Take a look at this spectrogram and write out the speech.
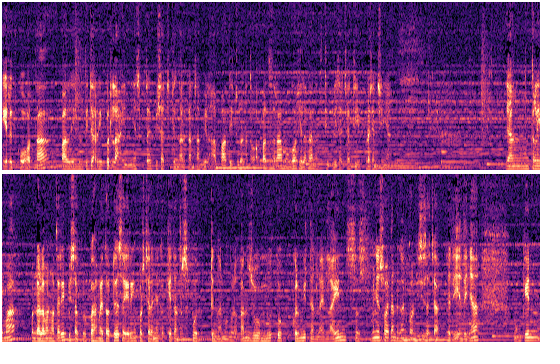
irit kuota, paling tidak ribet lah intinya seperti bisa didengarkan sambil apa tiduran atau apa terserah monggo silakan nanti dipilih saja di presensinya. Yang kelima, pendalaman materi bisa berubah metode seiring berjalannya kegiatan tersebut dengan menggunakan Zoom, YouTube, Google Meet dan lain-lain menyesuaikan dengan kondisi saja. Jadi intinya mungkin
